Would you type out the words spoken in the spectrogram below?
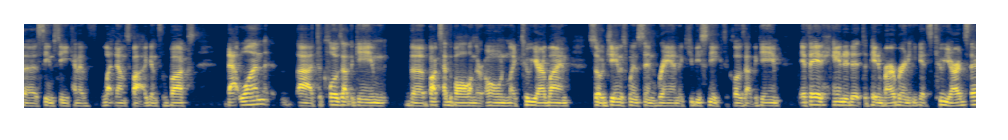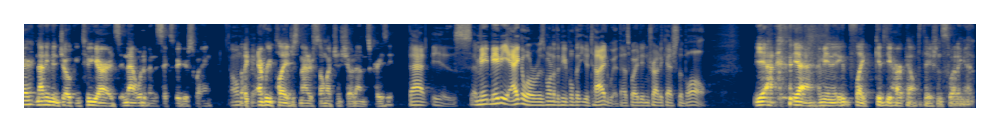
the CMC kind of letdown spot against the Bucs. That one uh, to close out the game, the Bucs had the ball on their own like two yard line. So Jameis Winston ran a QB sneak to close out the game if they had handed it to Peyton Barber and he gets two yards there, not even joking, two yards, and that would have been a six figure swing. Oh like God. every play just matters so much in showdown. It's crazy. That is. I mean, maybe Agholor was one of the people that you tied with. That's why he didn't try to catch the ball. Yeah, yeah. I mean, it's like gives you heart palpitations sweating it.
